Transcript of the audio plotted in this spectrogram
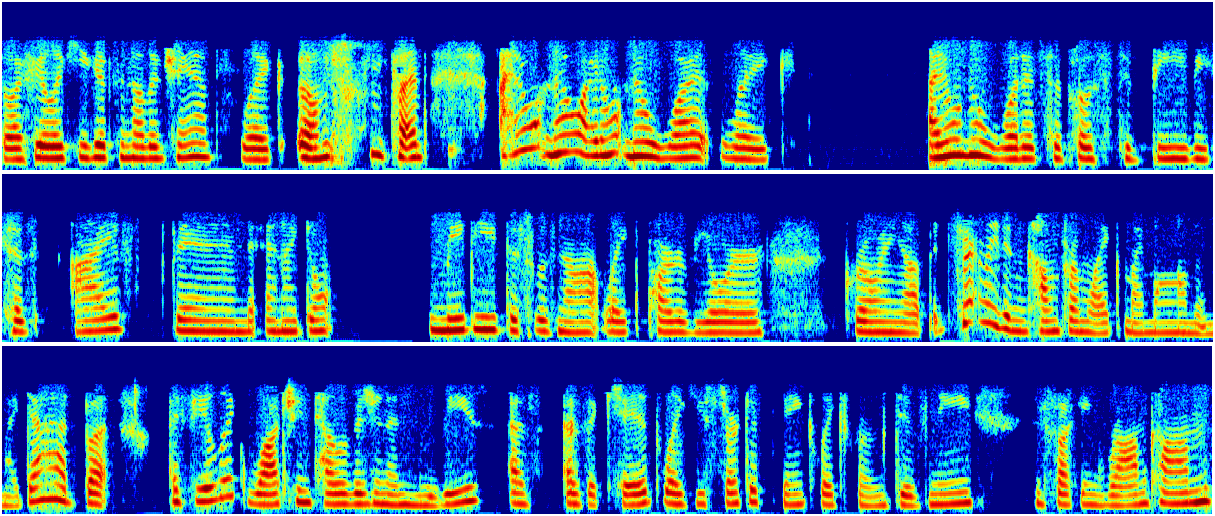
so I feel like he gets another chance. Like um but I don't know. I don't know what like I don't know what it's supposed to be because I've been and I don't maybe this was not like part of your growing up. It certainly didn't come from like my mom and my dad, but I feel like watching television and movies as as a kid, like you start to think like from Disney and fucking rom-coms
